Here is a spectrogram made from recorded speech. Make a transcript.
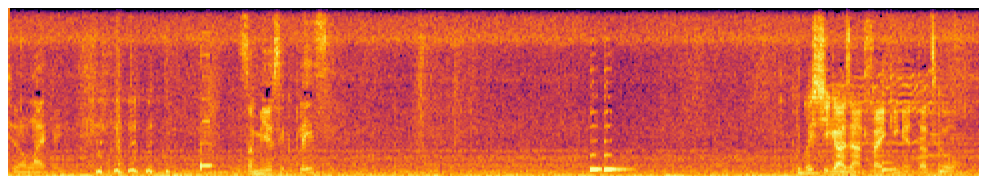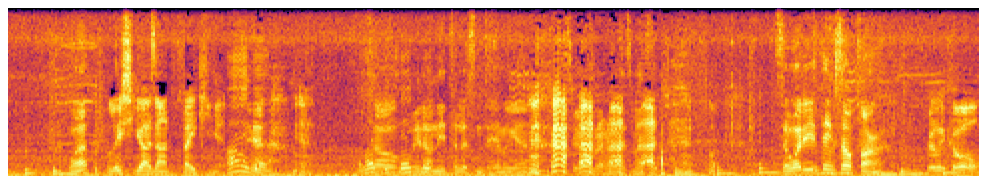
She don't like me. Some music, please. At least you guys aren't faking it. That's cool. What? At least you guys aren't faking it. Hi again. Yeah. I'd like so we it. don't need to listen to him again. so we already heard his message. So what do you think so far? Really cool.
